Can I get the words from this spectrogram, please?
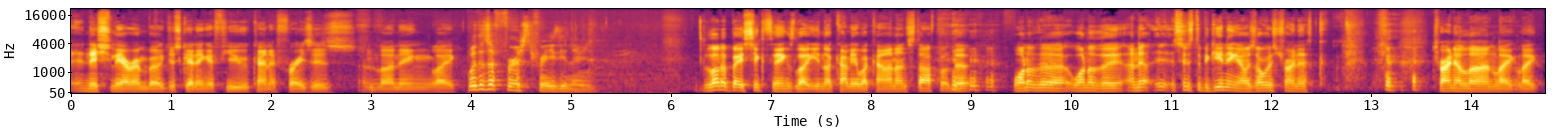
initially, I remember just getting a few kind of phrases and learning like What was the first phrase you learned? a lot of basic things like you know Kaliwakana and stuff. But the one of the one of the and it, since the beginning, I was always trying to trying to learn like like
